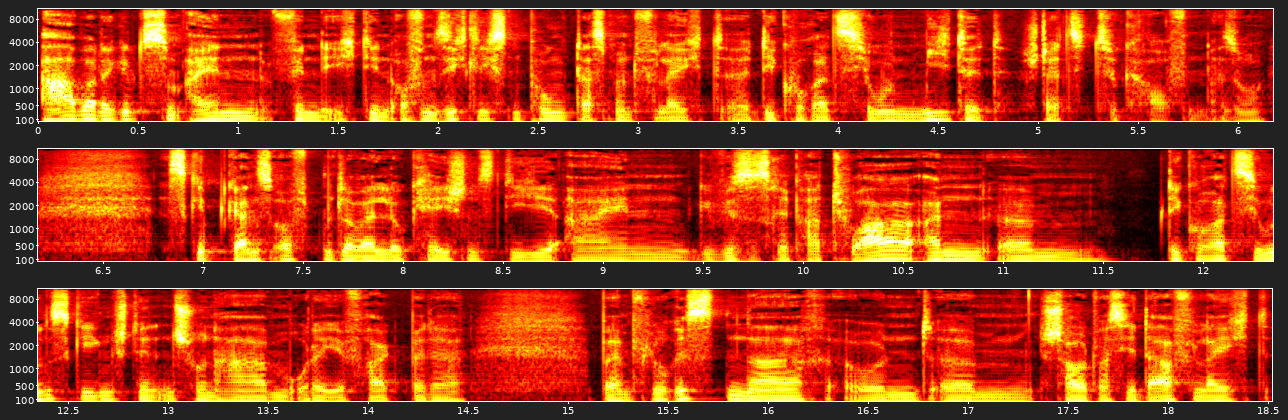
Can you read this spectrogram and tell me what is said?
Aber da gibt es zum einen, finde ich, den offensichtlichsten Punkt, dass man vielleicht äh, Dekoration mietet, statt sie zu kaufen. Also es gibt ganz oft mittlerweile Locations, die ein gewisses Repertoire an ähm, Dekorationsgegenständen schon haben oder ihr fragt bei der beim Floristen nach und ähm, schaut, was ihr da vielleicht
